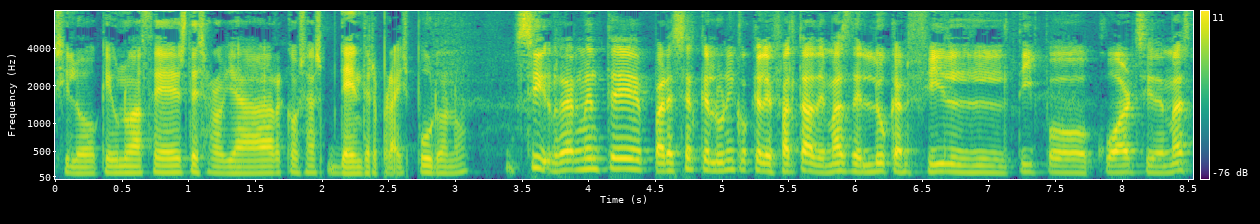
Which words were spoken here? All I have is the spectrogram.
si lo que uno hace es desarrollar cosas de enterprise puro, ¿no? Sí, realmente parece que lo único que le falta, además del look and feel tipo Quartz y demás,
